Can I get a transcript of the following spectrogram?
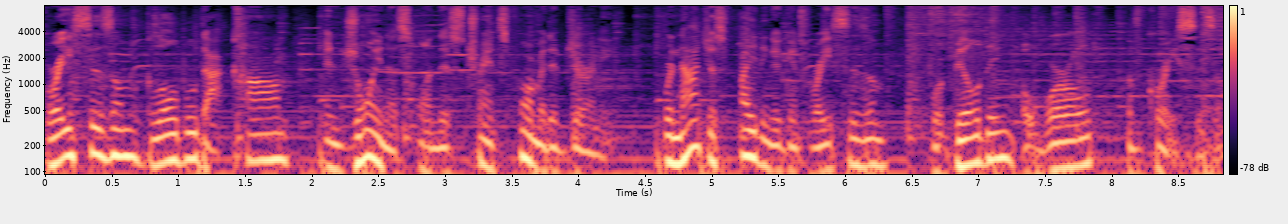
gracismglobal.com and join us on this transformative journey. We're not just fighting against racism, we're building a world of gracism.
